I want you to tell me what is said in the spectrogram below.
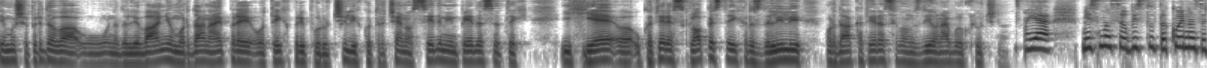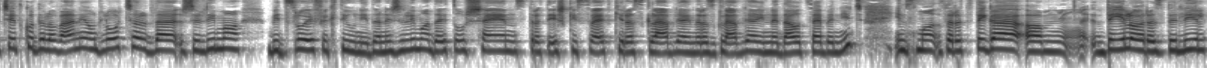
temu še pridava v nadaljevanju, morda najprej o teh priporočilih, kot rečeno, 57 jih je, eh, v katere sklope ste jih razdelili, morda katera se vam zdijo najbolj ključna. Ja, mi smo se v bistvu takoj na začetku delovanja odločili, da želimo biti zelo efektivni, da ne želimo, da je to še en strateški svet, ki razglablja in razglablja in ne da od sebe nič. In smo zaradi tega um, delo razdelili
